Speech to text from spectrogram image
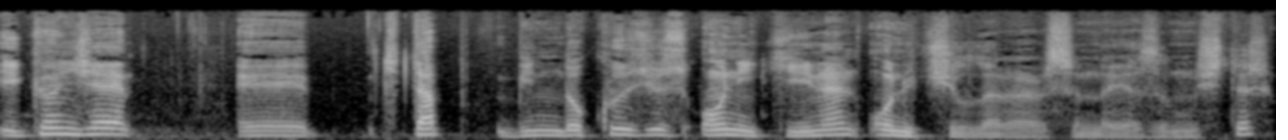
İlk önce e, kitap 1912 ile 13 yıllar arasında yazılmıştır.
